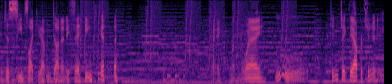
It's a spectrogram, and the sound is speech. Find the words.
it just seems like you haven't done anything. okay, running away. Ooh, didn't take the opportunity.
